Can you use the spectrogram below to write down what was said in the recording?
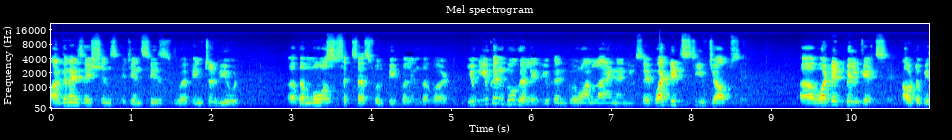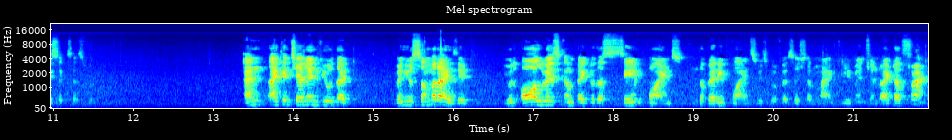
organizations, agencies who have interviewed uh, the most successful people in the world. You, you can Google it, you can go online and you say, what did Steve Jobs say? Uh, what did Bill Gates say? How to be successful? And I can challenge you that when you summarize it, you will always come back to the same points, the very points which Professor Sharma actually mentioned right up front.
